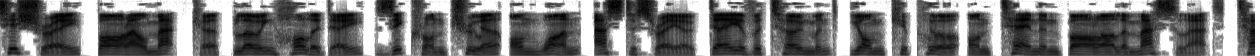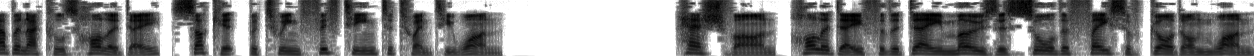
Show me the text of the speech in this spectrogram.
Tishrei, Bar al Matka, blowing holiday, Zikron Trua on 1, Astasreo, Day of Atonement, Yom Kippur on 10 and Bar al Masalat, Tabernacles holiday, Sukkot between 15 to 21. Heshvan, holiday for the day Moses saw the face of God on 1,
